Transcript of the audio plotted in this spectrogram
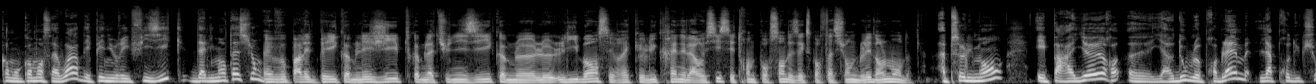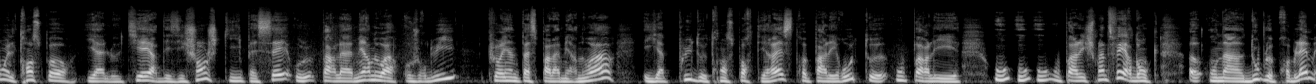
comme on commence à voir des pénuries physiques d'alimentation. Vous parlez de pays comme l'Égypte, comme la Tunisie, comme le, Liban. C'est vrai que l'Ukraine et la Russie, c'est 30% des exportations de blé dans le monde. Absolument. Et par ailleurs, euh, il y a un double problème, la production et le transport. Il y a le tiers des échanges qui passaient par la mer Noire. Aujourd'hui, plus rien ne passe par la mer Noire et il n'y a plus de transport terrestre par les routes euh, ou par les, chemins de fer. Donc, euh, on a un double problème,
